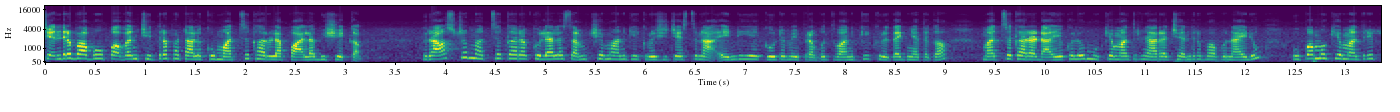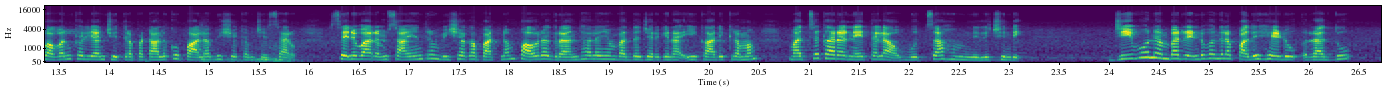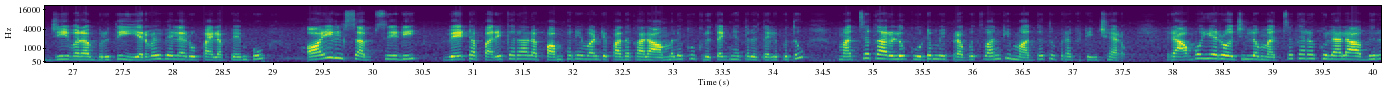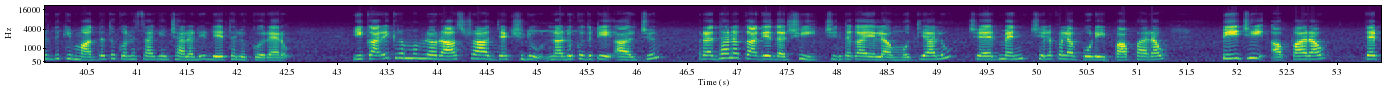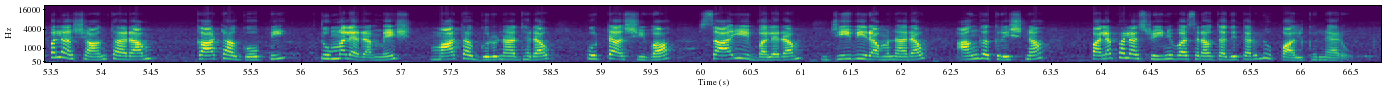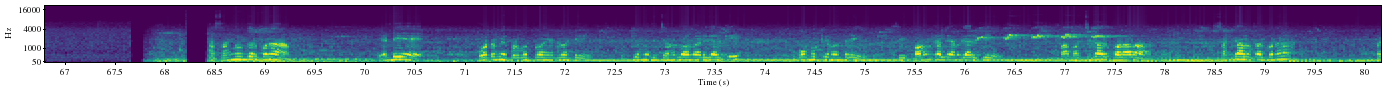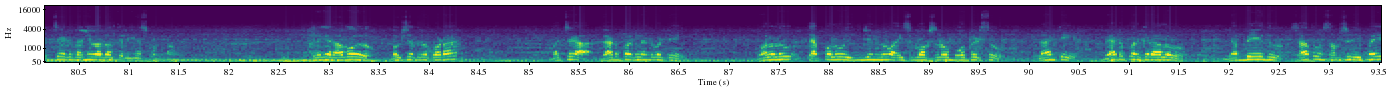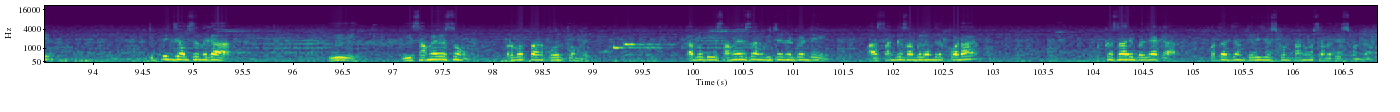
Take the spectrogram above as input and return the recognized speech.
చంద్రబాబు పవన్ చిత్రపటాలకు మత్స్యకారుల పాలాభిషేకం. రాష్ట్ర మత్స్యకార కులాల సంక్షేమానికి కృషి చేస్తున్న ఎన్డీఏ కూటమి ప్రభుత్వానికి కృతజ్ఞతగా మత్స్యకార నాయకులు ముఖ్యమంత్రి నారా చంద్రబాబు నాయుడు ఉప ముఖ్యమంత్రి పవన్ కళ్యాణ్ చిత్రపటాలకు పాలాభిషేకం చేశారు. శనివారం సాయంత్రం విశాఖపట్నం పౌర గ్రంథాలయం వద్ద జరిగిన ఈ కార్యక్రమం మత్స్యకార నేతల ఉత్సాహం నిలిచింది. జీవో నెంబర్ రెండు వందల పదిహేడు రద్దు జీవన భృతి ఇరవై వేల రూపాయల పెంపు ఆయిల్ సబ్సిడీ వేట పరికరాల పంపిణీ వంటి పథకాల అమలుకు కృతజ్ఞతలు తెలుపుతూ మత్స్యకారులు కూటమి ప్రభుత్వానికి మద్దతు ప్రకటించారు. రాబోయే రోజుల్లో మత్స్యకార కులాల అభివృద్ధికి మద్దతు కొనసాగించాలని నేతలు కోరారు. ఈ కార్యక్రమంలో రాష్ట్ర అధ్యక్షుడు నడుకుదుటి అర్జున్ ప్రధాన కార్యదర్శి Chintagayala Mutyalu chairman Chilakalapudi Paparao PG Apparao Teppala Shantaram Kata Gopi Tummala Ramesh Matha Gurunatharao Putta Siva Sai Balaram GV Ramana Rao Angakrishna Palapala Srinivasa Rao తదితరులు పాల్గొన్నారు. సంఘం తరఫున ఎన్డీఏ కూటమి ప్రభుత్వం అయినటువంటి ముఖ్యమంత్రి చంద్రబాబు నాయుడు గారికి ఉప ముఖ్యమంత్రి శ్రీ పవన్ కళ్యాణ్ గారికి మా మత్స్యకార కులాల సంఘాల తరఫున ప్రత్యేక ధన్యవాదాలు తెలియజేసుకుంటాం అలాగే రాబోయే భవిష్యత్తులో కూడా మత్స్య వేటపరకలైనటువంటి వలలు తెప్పలు ఇంజిన్లు ఐస్ బాక్సులు మోపెడ్స్ లాంటి వేట పరికరాలు డెబ్బై ఐదు శాతం సబ్సిడీపై ఇప్పించాల్సిందిగా ఈ ఈ సమావేశం ప్రభుత్వాన్ని కోరుతుంది. కాబట్టి ఈ సమావేశానికి ఇచ్చినటువంటి మా సంఘ సభ్యులందరికీ కూడా ఒక్కసారి ప్రజాక కృతజ్ఞతలు తెలియజేసుకుంటున్నాను సెలవు తీసుకుంటాను.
